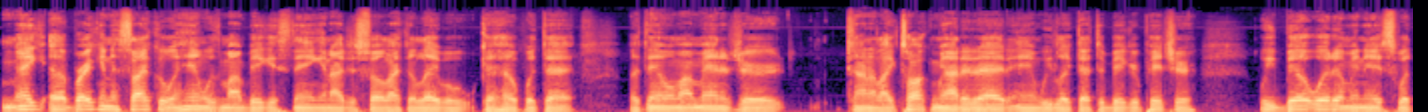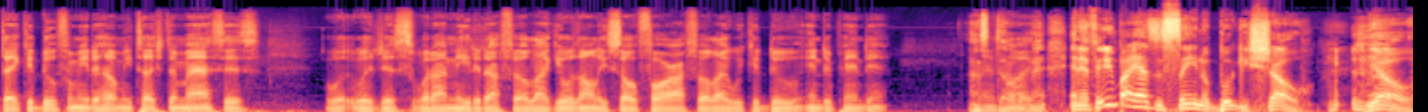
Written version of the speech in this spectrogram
make uh, breaking the cycle with him was my biggest thing, and I just felt like a label could help with that. But then when my manager kind of like talked me out of that, and we looked at the bigger picture, we built with them, and it's what they could do for me to help me touch the masses. wa- Was just what I needed. I felt like it was only so far I felt like we could do independent. That's And dope, like- man. And if anybody hasn't seen a Boogie show, yo,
